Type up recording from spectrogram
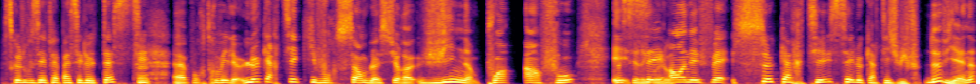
parce que je vous ai fait passer le test Mm. euh, pour trouver le, le quartier qui vous ressemble sur euh, vine.info. Et Ah, c'est c'est en effet ce quartier, c'est le quartier juif de Vienne.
